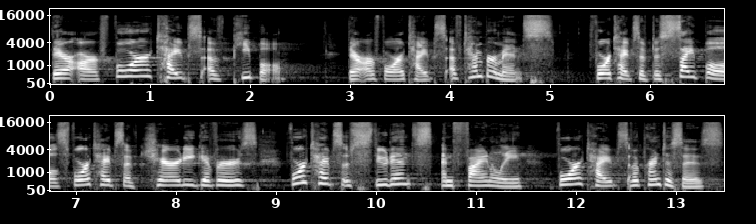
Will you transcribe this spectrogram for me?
there are four types of people, there are four types of temperaments, four types of disciples, four types of charity givers, four types of students, and finally, four types of apprentices.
